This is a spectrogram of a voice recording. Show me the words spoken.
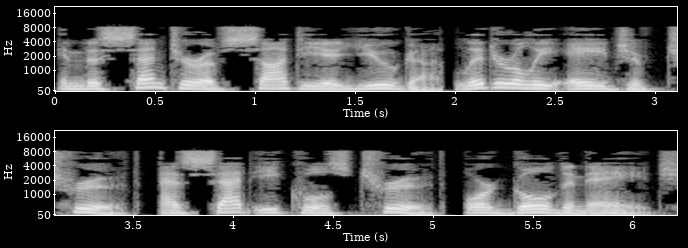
in the center of Satya Yuga literally Age of Truth, as Sat equals truth, or Golden Age.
